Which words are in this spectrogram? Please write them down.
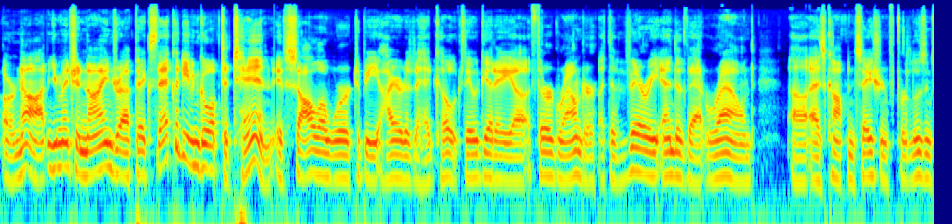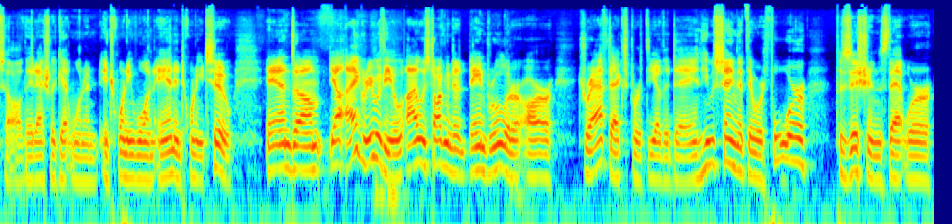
or not. You mentioned nine draft picks. That could even go up to 10 if Saleh were to be hired as a head coach. They would get a uh, third rounder at the very end of that round uh, as compensation for losing Saleh. They'd actually get one in, in 21 and in 22. And um, yeah, I agree with you. I was talking to Dane Brugler, our draft expert, the other day, and he was saying that there were four positions that were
